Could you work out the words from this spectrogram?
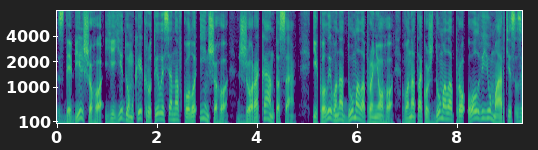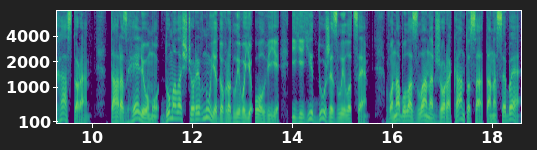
Здебільшого її думки крутилися навколо іншого Джора Кантоса. І коли вона думала про нього, вона також думала про Олвію Мартіс з Гастора. Тара з Геліуму думала, що ревнує до вродливої Олвії, і її дуже злило це. Вона була зла на Джора Кантоса та на себе,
